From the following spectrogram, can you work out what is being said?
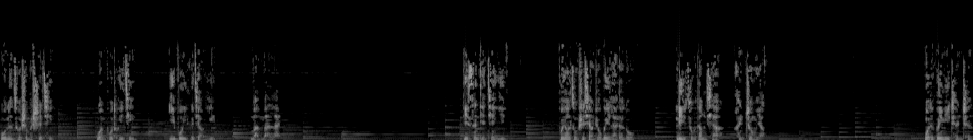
无论做什么事情，稳步推进，一步一个脚印，慢慢来。第三点建议：不要总是想着未来的路，立足当下很重要。我的闺蜜晨晨，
